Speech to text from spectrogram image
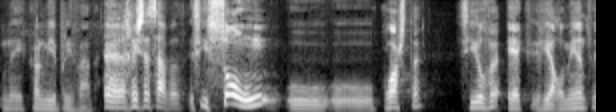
na economia privada. A revista Sábado. E só um, o, o Costa Silva, é que realmente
